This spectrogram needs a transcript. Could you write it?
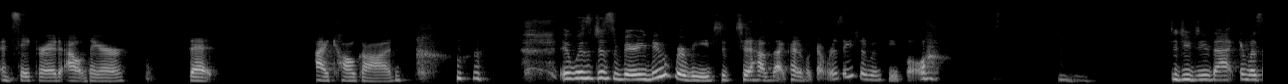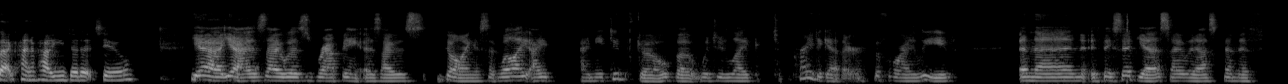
and sacred out there that I call God. it was just very new for me to, to have that kind of a conversation with people. Mm-hmm. Did you do that? And was that kind of how you did it too? Yeah, yeah. As I was wrapping, as I was going, I said, Well, I, I, I need to go, but would you like to pray together before I leave? And then if they said yes, I would ask them if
